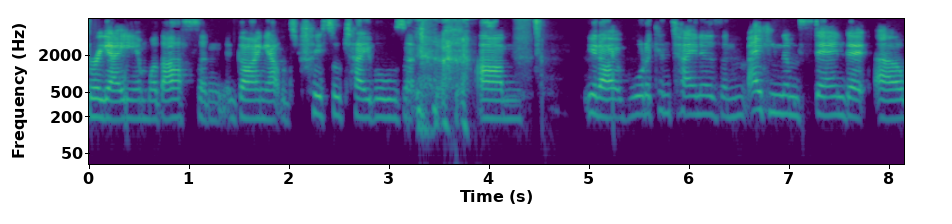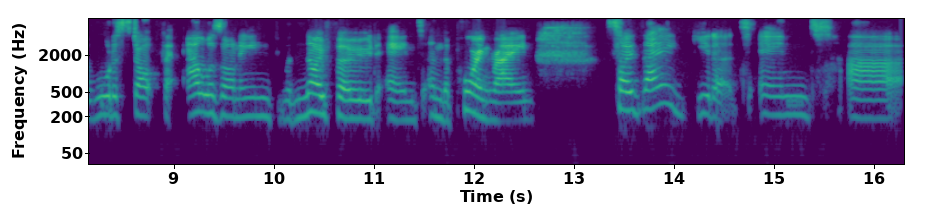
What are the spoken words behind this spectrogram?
3 a.m. with us and going out with trestle tables and um, you know, water containers and making them stand at a water stop for hours on end with no food and in the pouring rain. So they get it. And uh,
